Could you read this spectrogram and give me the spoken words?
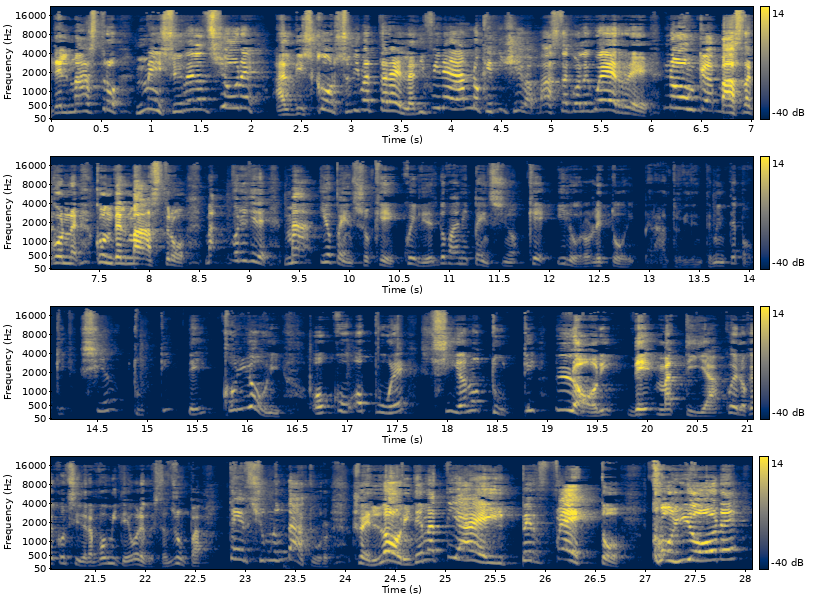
del mastro messo in relazione al discorso di Mattarella di fine anno che diceva basta con le guerre, non basta con, con del mastro. Ma voglio dire, ma io penso che quelli del domani pensino che i loro lettori, peraltro evidentemente pochi, siano tutti dei coglioni, oppure siano tutti Lori de Mattia, quello che considera vomitevole questa zuppa. Tertium non datur, cioè Lori de Mattia è il perfetto coglione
